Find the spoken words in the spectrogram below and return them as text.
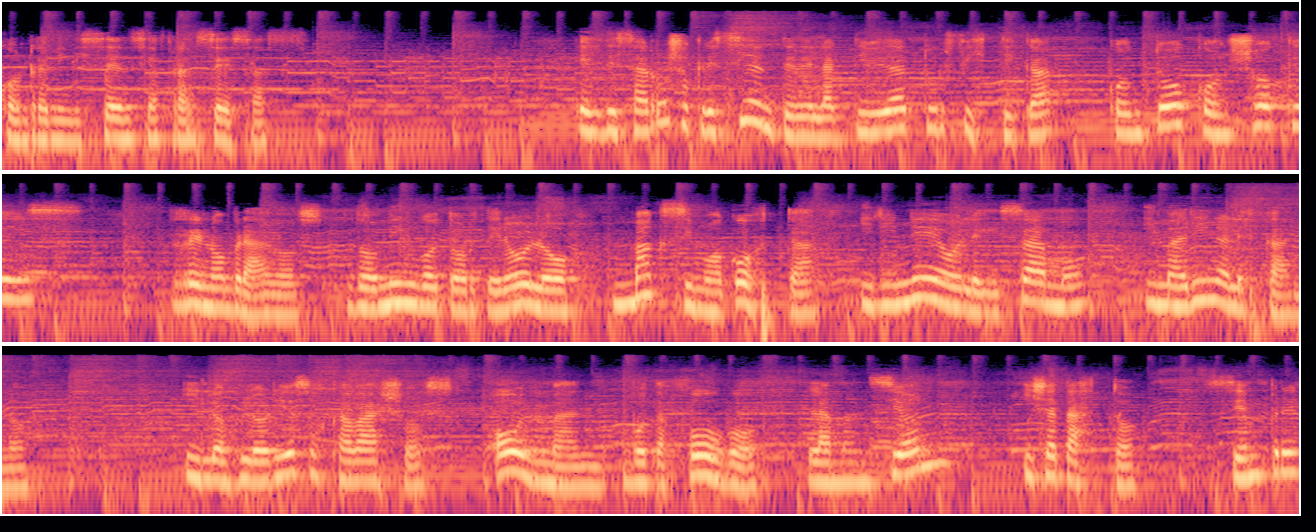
con reminiscencias francesas. El desarrollo creciente de la actividad turfística contó con showcase renombrados Domingo Torterolo, Máximo Acosta, Irineo Leguizamo y Marina Lescano. Y los gloriosos caballos Oldman, Botafogo, La Mansión y Yatasto siempre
